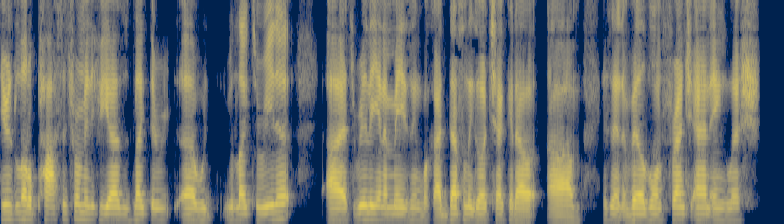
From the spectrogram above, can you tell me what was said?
here's a little passage from it if you guys would like to uh, would, would like to read it. Uh, it's really an amazing book. I'd definitely go check it out. Um, it's available in French and English,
